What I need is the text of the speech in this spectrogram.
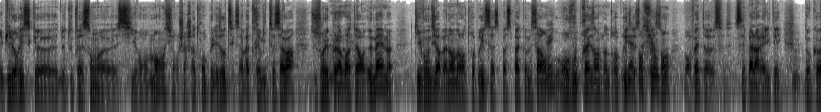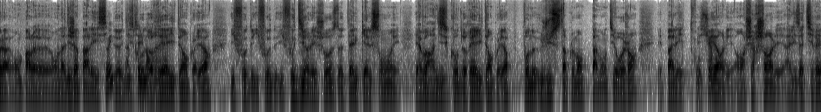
Et puis le risque, euh, de toute façon, euh, si on ment, si on cherche à tromper les autres, c'est que ça va très vite se savoir. Ce sont les collaborateurs eux-mêmes qui vont dire, bah non, dans l'entreprise, ça se passe pas comme ça. On, Oui. on vous présente l'entreprise de cette façon. Bon, en fait, euh, c'est- c'est pas la réalité. Hmm. Donc voilà, on parle, on a déjà parlé ici Oui, de discours absolument. de réalité employeur. Il faut, il faut, il faut dire les choses telles qu'elles sont et, et avoir un discours de réalité employeur pour ne juste simplement pas mentir aux gens et pas les tromper en, les- en cherchant à les, à les attirer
